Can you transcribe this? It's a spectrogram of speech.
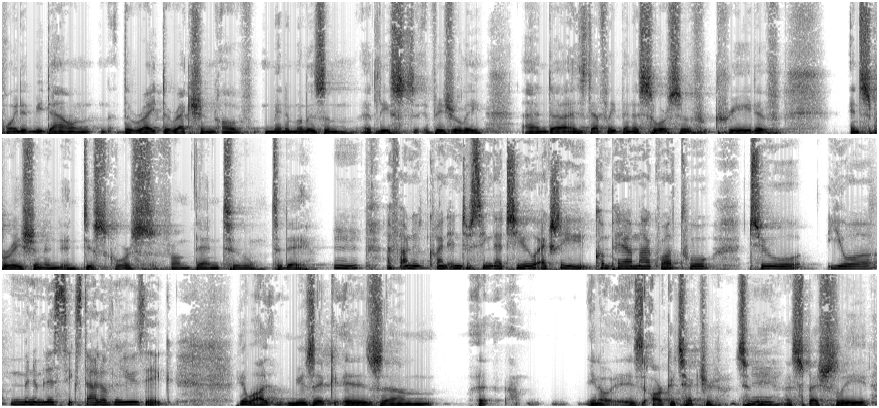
pointed me down the right direction of minimalism, at least visually, and uh, has definitely been a source of creative inspiration and, and discourse from then to today. Mm. I found it quite interesting that you actually compare Mark Rothko to your minimalistic style of music. Yeah, well, music is, um, uh, you know, is architecture to mm. me, especially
